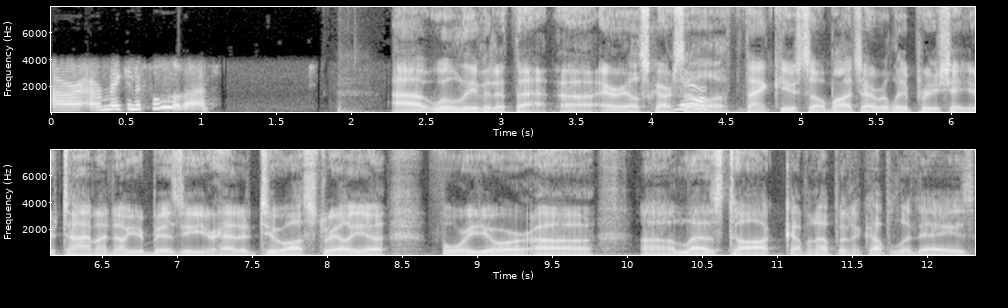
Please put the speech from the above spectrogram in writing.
are are making a fool of us. Uh, we'll leave it at that. Uh, Arielle Scarcella, thank you so much. I really appreciate your time. I know you're busy. You're headed to Australia for your uh, uh, Les Talk coming up in a couple of days.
